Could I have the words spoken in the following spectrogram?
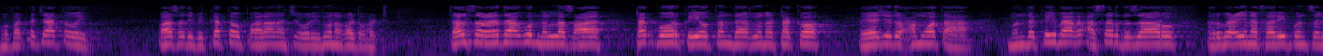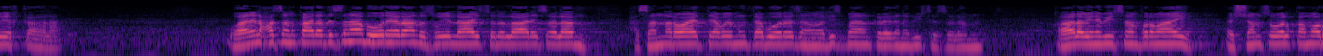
مفکه چاته وي پاسه دې بکته او پالانه چې اوریدونه غټ غټ تل سره دا ګور نل سا ټک بور کوي او تن داغونه ټک فیجد حموتها من د کوي باغ اثر د زارو 40 خریفن سلوخ کاله وان الحسن قال حدثنا ابو هريره رسول الله صلى الله عليه وسلم حسن روایت ته موږ ته ابو هريره حدیث بیان کړی د نبی صلی الله علیه وسلم قال وی نبی صلی الله علیه وسلم فرمای الشمس والقمر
